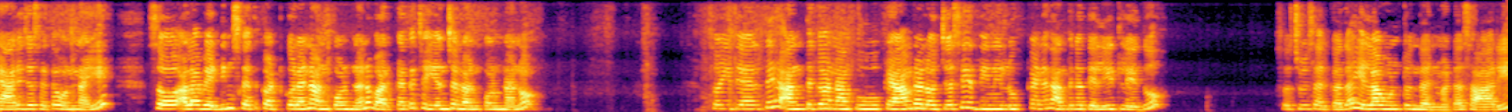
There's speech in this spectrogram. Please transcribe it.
మ్యారేజెస్ అయితే ఉన్నాయి. సో అలా వెడ్డింగ్స్కి అయితే కట్టుకోవాలని అనుకుంటున్నాను. వర్క్ అయితే చేయించాలి అనుకుంటున్నాను. సో ఇది అయితే అంతగా నాకు కెమెరాలో వచ్చేసి దీని లుక్ అనేది అంతగా తెలియట్లేదు. సో చూసారు కదా ఇలా ఉంటుంది అనమాట సారీ.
